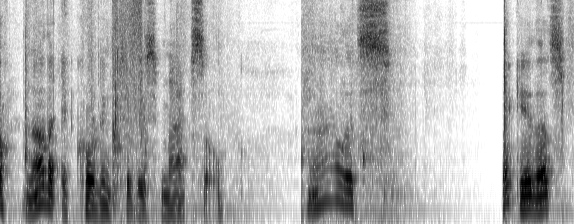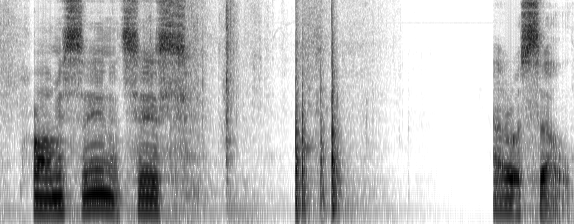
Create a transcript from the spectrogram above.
Oh, another according to this Maxell. Now let's Okay, that's promising. It says Carousel,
